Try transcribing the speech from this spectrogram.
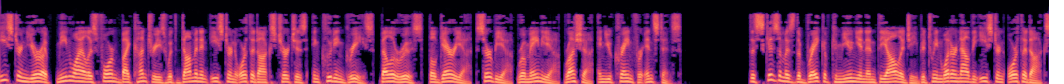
Eastern Europe, meanwhile is formed by countries with dominant Eastern Orthodox churches, including Greece, Belarus, Bulgaria, Serbia, Romania, Russia, and Ukraine for instance. The schism is the break of communion and theology between what are now the Eastern Orthodox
